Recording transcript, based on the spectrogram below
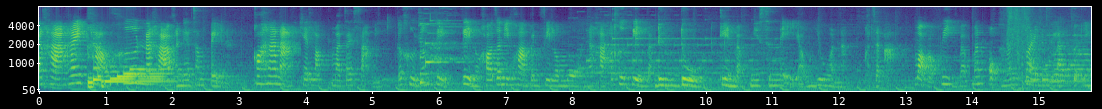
นะคะ ให้ขาวขึ้นนะคะ อันนี้จำเป็นข้อ 5 นะ เคล็ดลับมาใจสามีก็คือเรื่องกลิ่น กลิ่นของเขาจะมีความเป็นฟิโลโมนนะคะ ก็คือกลิ่นแบบดึงดูด กลิ่นแบบมีเสน่ห์เย้ายวนนะเข้าใจปะ เหมาะกับผู้หญิงแบบมันอกมั่นใจดูแลตัวเอง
